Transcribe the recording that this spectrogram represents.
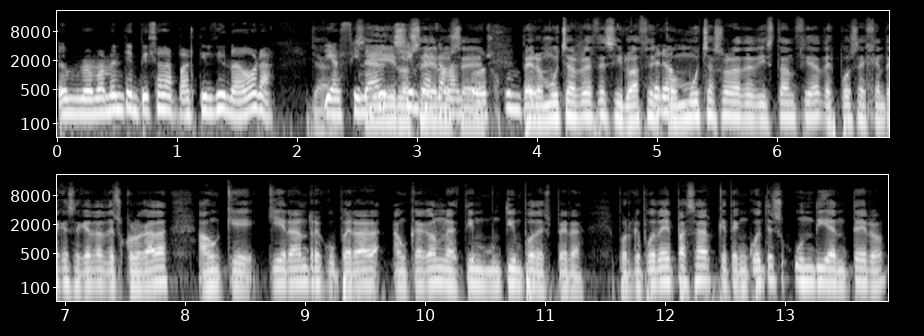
eh, normalmente empiezan a partir de una hora. Ya. Y al final Sí, lo siempre sé, lo acaban sé. todos juntos. Pero muchas veces si lo hacen Pero- con muchas horas de distancia, después hay gente que se queda descolgada, aunque quieran recuperar, aunque hagan una un tiempo de espera. Porque puede pasar que te encuentres un día entero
